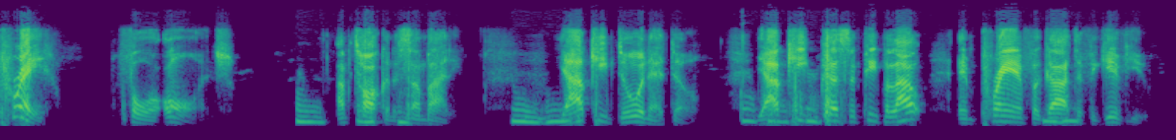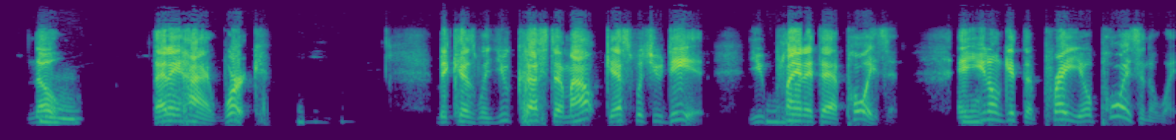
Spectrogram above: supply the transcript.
pray for an orange. Mm-hmm. I'm talking to somebody. Mhm. Y'all keep doing that though. Y'all keep cussing people out and praying for God mm-hmm. to forgive you. No, mm-hmm. that ain't how it work. Because when you cuss them out, guess what you did? You mm. planted that poison, and you don't get to pray your poison away.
